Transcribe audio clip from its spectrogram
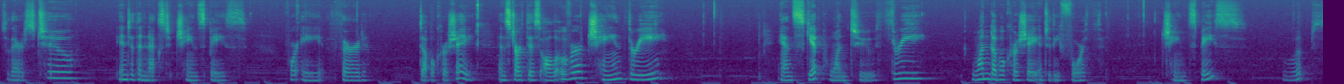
So there's two into the next chain space for a third double crochet. And start this all over chain three and skip one two three one double crochet into the fourth chain space, whoops,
